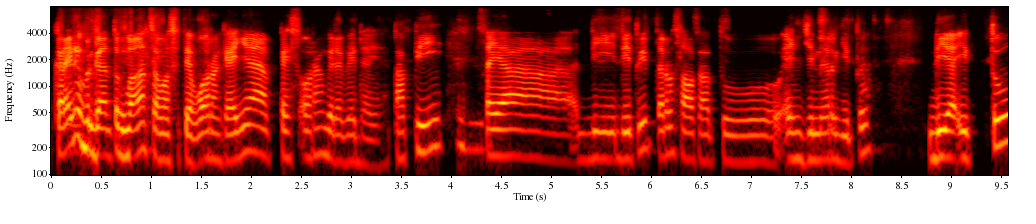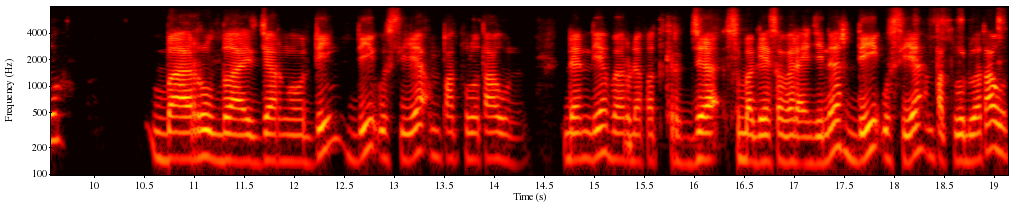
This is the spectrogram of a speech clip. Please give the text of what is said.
Karena ini bergantung banget sama setiap orang. Kayaknya pace orang beda-beda ya. Tapi hmm. saya di di Twitter salah satu engineer gitu, dia itu baru belajar ngoding di usia 40 tahun dan dia baru dapat kerja sebagai software engineer di usia 42 tahun.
